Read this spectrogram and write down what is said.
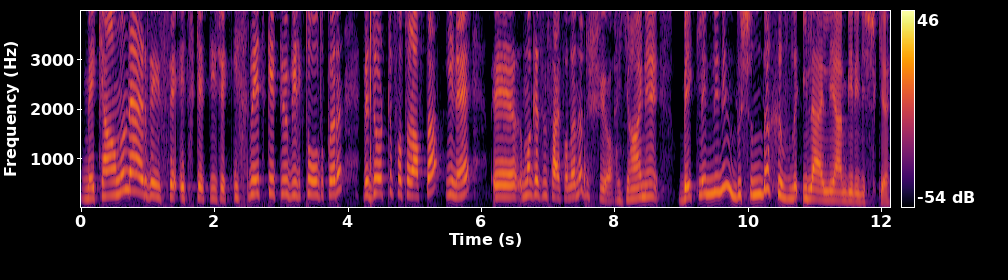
Mekanı neredeyse etiketleyecek. ismi etiketliyor birlikte oldukları ve dörtlü fotoğrafta yine e, magazin sayfalarına düşüyor. Yani beklenenin dışında hızlı ilerleyen bir ilişki.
